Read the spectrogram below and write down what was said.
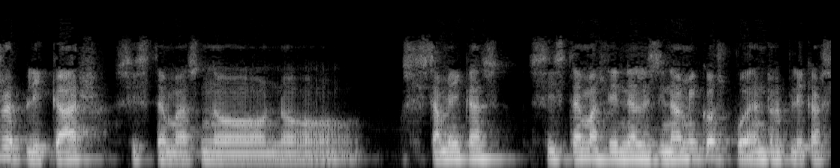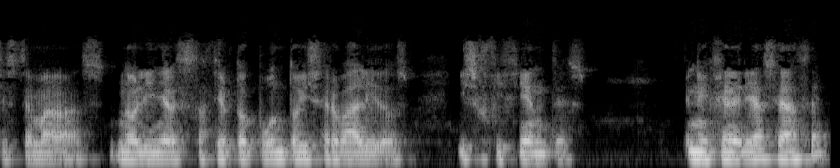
replicar sistemas no, no, sistemas lineales dinámicos pueden replicar sistemas no lineales hasta cierto punto y ser válidos y suficientes. En ingeniería se hace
